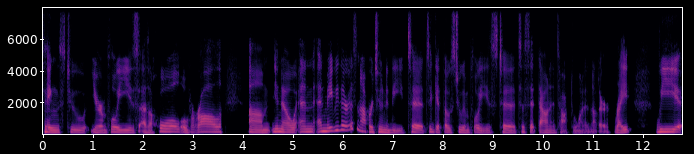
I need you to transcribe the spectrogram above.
things to your employees as a whole overall um you know and and maybe there is an opportunity to to get those two employees to to sit down and talk to one another right we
